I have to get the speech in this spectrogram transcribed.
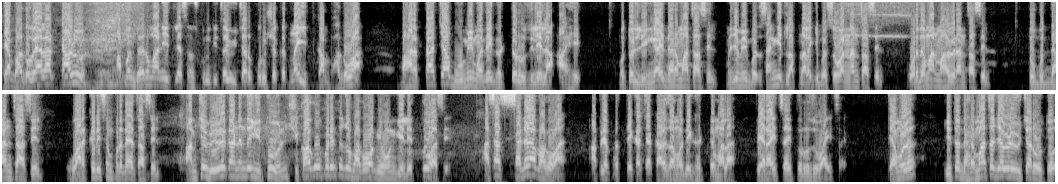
त्या भगव्याला टाळून आपण धर्म आणि इथल्या संस्कृतीचा विचार करू शकत नाही. इतका भगवा भारताच्या भूमीमध्ये घट्ट रुजलेला आहे. मग तो लिंगायत धर्माचा असेल म्हणजे मी सांगितलं आपणाला की बसवण्णांचा असेल वर्धमान महावीरांचा असेल तो बुद्धांचा असेल वारकरी संप्रदायाचा असेल आमचे विवेकानंद इथून शिकागोपर्यंत जो भागवा घेऊन गेले तो असेल. असा सगळा भागवा आपल्या प्रत्येकाच्या काळजामध्ये घट्ट मला पेरायचा आहे तो रुजवायचा आहे त्यामुळं इथं धर्माचा ज्यावेळी विचार होतो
